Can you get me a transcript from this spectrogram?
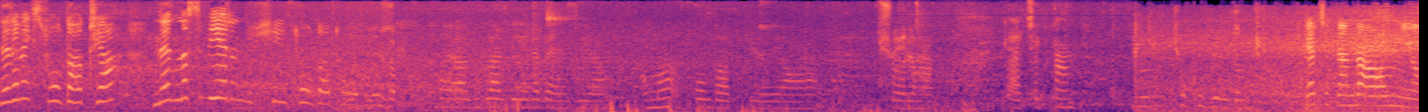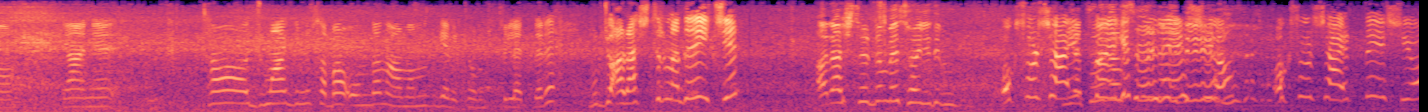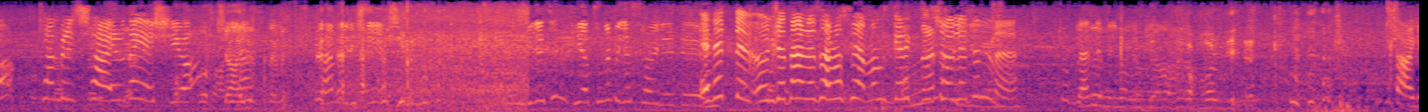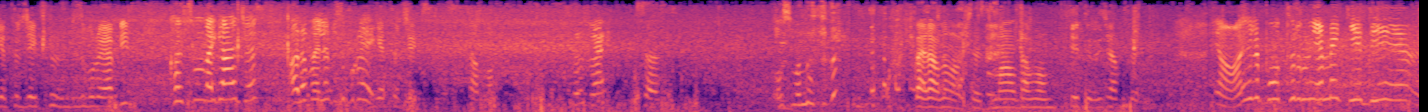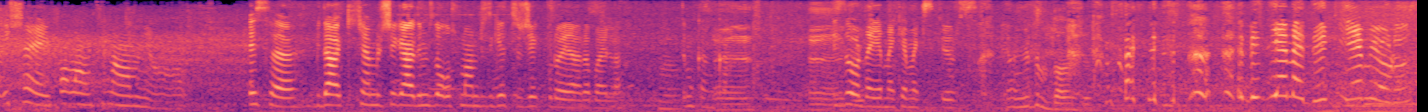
Ne demek sold out ya? Ne nasıl bir yerin şeyi sold out olabilir? Bayağı güzel bir yere benziyor. Ama sold out diyor ya. Şu eleman. Gerçekten çok üzüldüm. Gerçekten de almıyor. Yani ta cuma günü sabah ondan almamız gerekiyormuş biletleri. Burcu araştırmadığı için Araştırdım ve söyledim. Oxfordshire Fiyatını da bölgesinde söyledi. yaşıyor. Oxfordshire'da yaşıyor. Cambridgeshire'da yaşıyor. Şair demek. Ben bir işte yaşıyorum. Biletin fiyatını bile söyledi. Evet de önceden rezervasyon yapmamız gerektiğini nereden söyledin biliyor? mi? ben de bilmiyorum ya. Kapı var diye. Bir daha getireceksiniz bizi buraya. Biz Kasım'da geleceğiz. Arabayla bizi buraya getireceksiniz. Tamam. Söz ver. Söz. Osman nasıl? Ben anlamam sözümü al. Tamam getireceğim seni. Ya Harry Potter'ın yemek yediği şey falan filan ya. Neyse bir dahaki Cambridge'e geldiğimizde Osman bizi getirecek buraya arabayla. Değil mi kanka? Biz de orada yemek yemek istiyoruz. Ben yedim daha önce. Biz yemedik, yemiyoruz.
